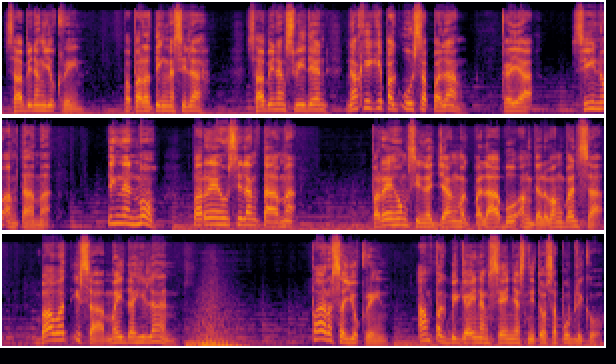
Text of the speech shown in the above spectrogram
Sabi ng Ukraine, paparating na sila. Sabi ng Sweden, nakikipag-usap pa lang. Kaya, sino ang tama? Tingnan mo, pareho silang tama. Parehong sinadyang magpalabo ang dalawang bansa, Bawat isa may dahilan. Para sa Ukraine, ang pagbigay ng senyas nito sa publiko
